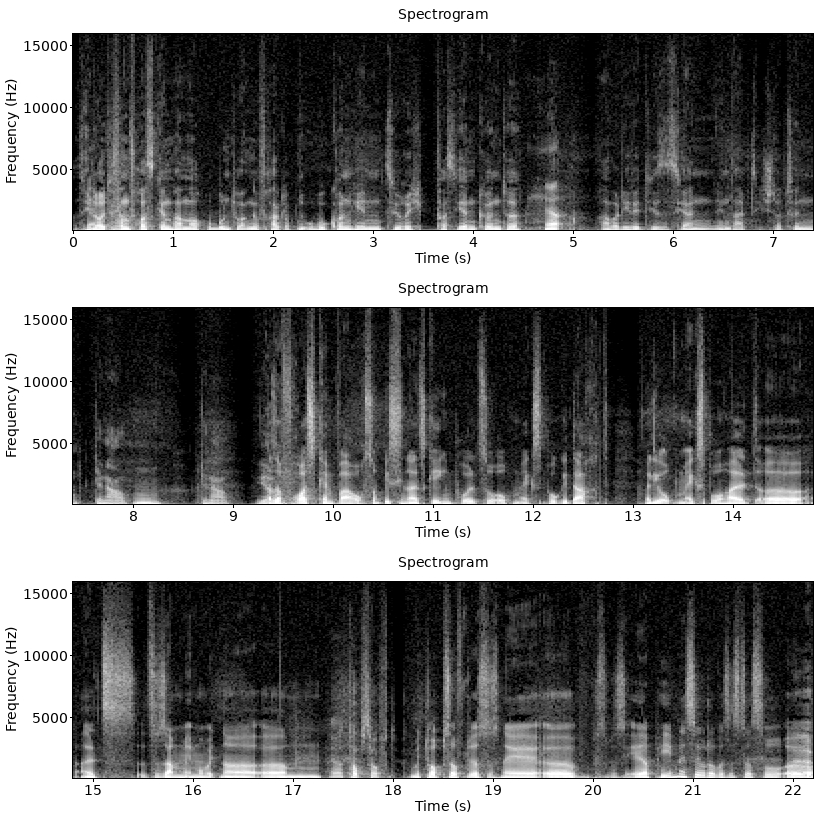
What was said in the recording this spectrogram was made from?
Also die Ja, Leute vom Frostcamp haben auch Ubuntu angefragt, ob eine UbuCon hier in Zürich passieren könnte. Ja. Aber die wird dieses Jahr in, in Leipzig stattfinden. Genau. Mhm. Genau. Also Frostcamp war auch so ein bisschen als Gegenpol zur Open Expo gedacht, weil die Open Expo halt äh, als zusammen immer mit einer ähm, Ja, Topsoft. mit Topsoft, das ist eine äh, ERP-Messe oder was ist das so? Äh,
